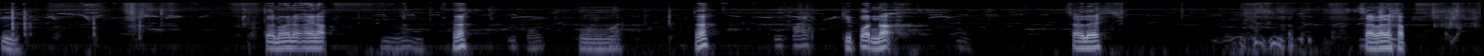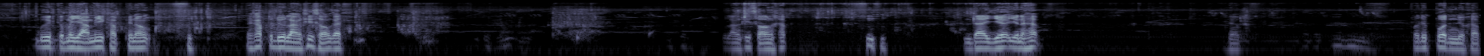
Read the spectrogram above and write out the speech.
อืมตัวน้อยนะไอ้เนาะ ฮะอืมฮะไฟที่ป่นเนาะใส่เลยใส่ไว้เลยครับบืดกับมายามอีกครับพี่น้องนะครับไปดูหลังที่สองกัน หลังที่สองนะครับ ได้เยอะอยู่นะครับครับพอได้ป่นอยู่ครับ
